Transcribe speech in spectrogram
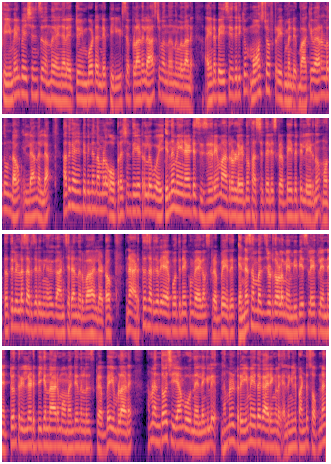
ഫീമെയിൽ പേഷ്യൻസ് വന്നു കഴിഞ്ഞാൽ ഏറ്റവും ഇമ്പോർട്ടന്റ് പീരീഡ്സ് എപ്പോഴാണ് ലാസ്റ്റ് വന്നതെന്നുള്ളതാണ്. അതിനെ ബേസ് ചെയ്തിരിക്കും മോസ്റ്റ് ഓഫ് ട്രീറ്റ്മെന്റ് ബാക്കി വേറെ ഉള്ളതും ഉണ്ടാവും ഇല്ല എന്നല്ല അത് കഴിഞ്ഞിട്ട് പിന്നെ നമ്മൾ ഓപ്പറേഷൻ തിയേറ്ററിൽ പോയി. ഇന്ന് മെയിനായിട്ട് സിസേറിയം മാത്രമേ ഉള്ളായിരുന്നു. ഫസ്റ്റത്തേൽ സ്ക്രബ് ചെയ്തിട്ടില്ലായിരുന്നു. മൊത്തത്തിലുള്ള സർജറി നിങ്ങൾക്ക് കാണിച്ചു തരാൻ നിർവാഹമില്ല കേട്ടോ പിന്നെ അടുത്ത സർജറി ആയപ്പോഴത്തേക്കും വേഗം സ്ക്രബ് ചെയ്ത് എന്നെ സംബന്ധിച്ചിടത്തോളം എം ബി ബി എസ് ലൈഫിൽ എന്നെ ഏറ്റവും ത്രില്ലടിപ്പിക്കുന്ന ആ ഒരു മൊമെന്റ് എന്നുള്ളത് സ്ക്രബ് ചെയ്യുമ്പോഴാണ് നമ്മൾ എന്തോ ചെയ്യാൻ പോകുന്നത്. അല്ലെങ്കിൽ നമ്മൾ ഡ്രീം ചെയ്ത കാര്യങ്ങൾ അല്ലെങ്കിൽ പണ്ട് സ്വപ്നം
